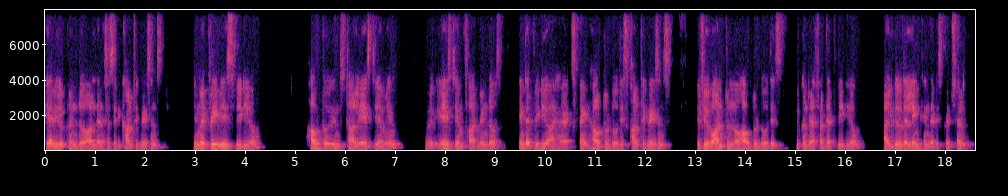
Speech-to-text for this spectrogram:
Here you can do all the necessary configurations. In my previous video, how to install ASDM in ASDM for Windows. In that video, I have explained how to do these configurations. If you want to know how to do this, you can refer that video. I'll give the link in the description.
